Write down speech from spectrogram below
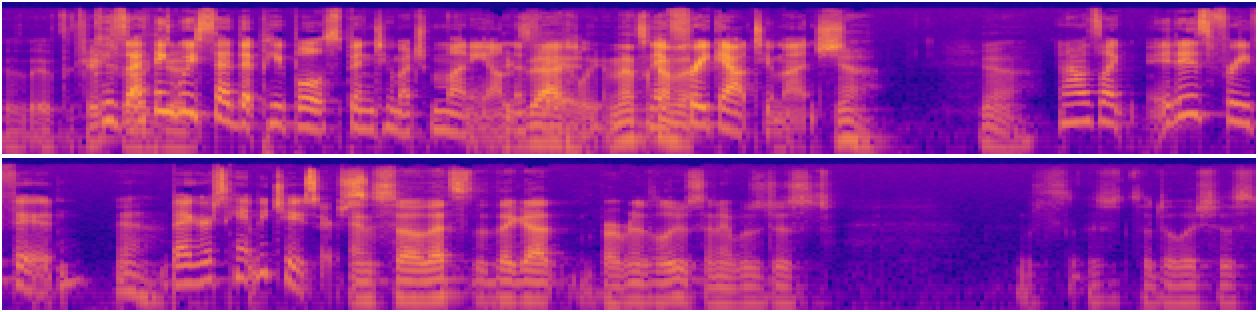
if, the cake. Because I think we said that people spend too much money on the Exactly, food. and that's they kinda- freak out too much. Yeah, yeah, And I was like, it is free food. yeah. Beggars can't be choosers. And so that's they got bourbon Toulouse, and it was just it's, it's the delicious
